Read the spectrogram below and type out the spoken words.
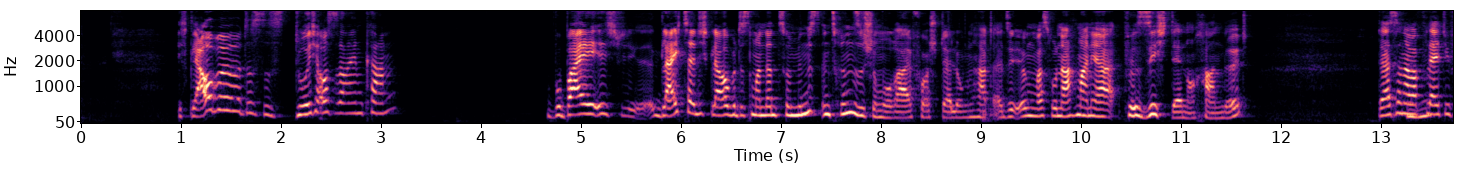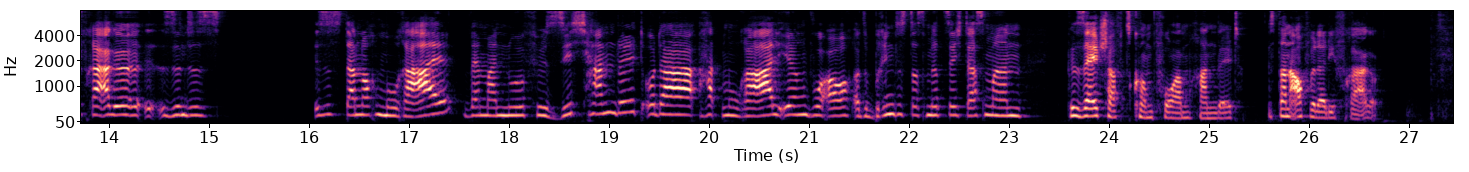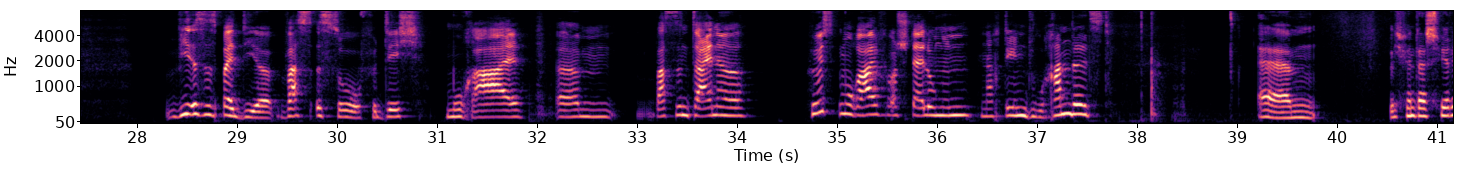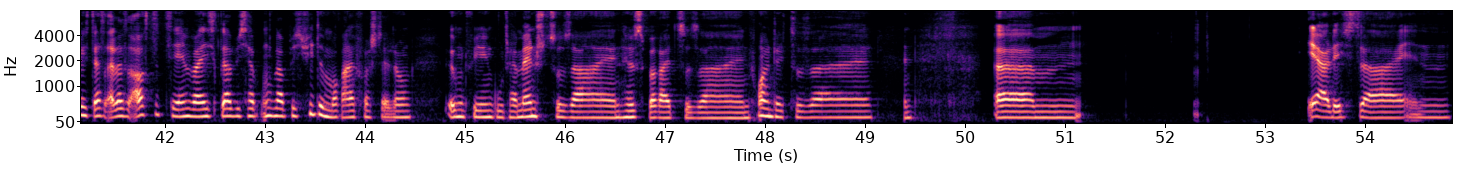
Ich glaube, dass es durchaus sein kann. Wobei ich gleichzeitig glaube, dass man dann zumindest intrinsische Moralvorstellungen hat. Also irgendwas, wonach man ja für sich dennoch handelt. Da ist dann aber mhm. vielleicht die Frage, sind es, ist es dann noch Moral, wenn man nur für sich handelt oder hat Moral irgendwo auch, also bringt es das mit sich, dass man gesellschaftskonform handelt? Ist dann auch wieder die Frage. Wie ist es bei dir? Was ist so für dich Moral? Ähm, was sind deine höchsten Moralvorstellungen, nach denen du handelst? Ähm, ich finde das schwierig, das alles aufzuzählen, weil ich glaube, ich habe unglaublich viele Moralvorstellungen. Irgendwie ein guter Mensch zu sein, hilfsbereit zu sein, freundlich zu sein, ähm, ehrlich sein,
